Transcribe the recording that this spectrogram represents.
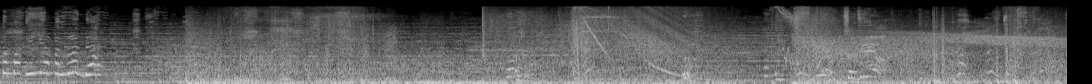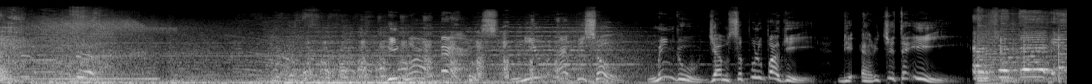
Tempat ini akan meledak. Satria! Bima X New Episode Minggu jam 10 pagi di RCTI. RCTI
